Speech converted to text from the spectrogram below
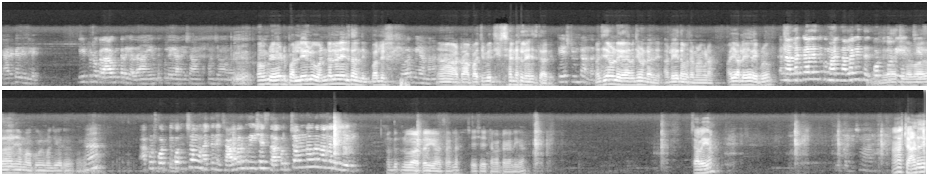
క్యారెట్ తినలేదు బీట్రూట్ ఒక లాగా ఉంటుంది కదా ఎందుకులే అనేసి ఆమె కొంచెం రేటు పల్లీలు అన్నెల్లో నేర్చుతుంది పల్లీలు. ఎవరు మీ అమ్మ ఆ, అట్లా పచ్చిమిర్చి టేస్ట్ ఉంటుందా మంచిగా ఉండదు మంచిగా ఉంటుంది అట్లా చేద్దాం సార్ మనం కూడా. అయ్యో అట్లా చేయలేదు ఇప్పుడు. కానీ నల్లగా కాదు ఎందుకు? మాకు నల్లగా అవుతుంది పొట్టు పొట్టు చిన్న చేసి. బాధ మాకు మంచిగా? అప్పుడు పొట్టు కొంచెం అయితే చాలా వరకు తీసేస్తా. కొంచెం ఉన్నా కూడా నల్లగా అయ్యేది వద్దు, నువ్వు అట్లా ఇక సర్లే చేసి ఇట్లా అట్లా కానీ ఇక. చాలా ఇక స్టాండ్ స్టాండ్ అది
